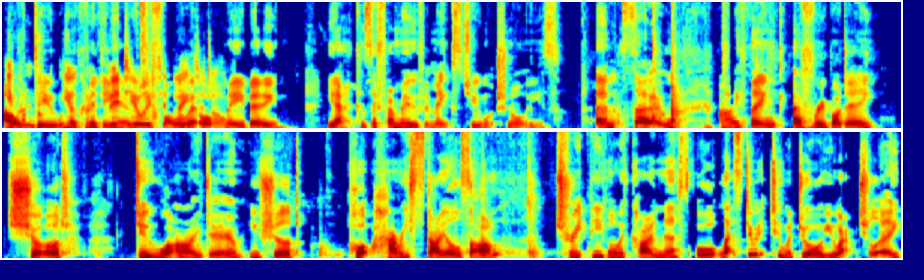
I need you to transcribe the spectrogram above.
I'll can- do you a video, video to it follow later, it up, maybe. Yeah, because if I move, it makes too much noise. Um, so, I think everybody should do what I do. You should put Harry Styles on. Treat people with kindness, or let's do it to adore you, actually.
